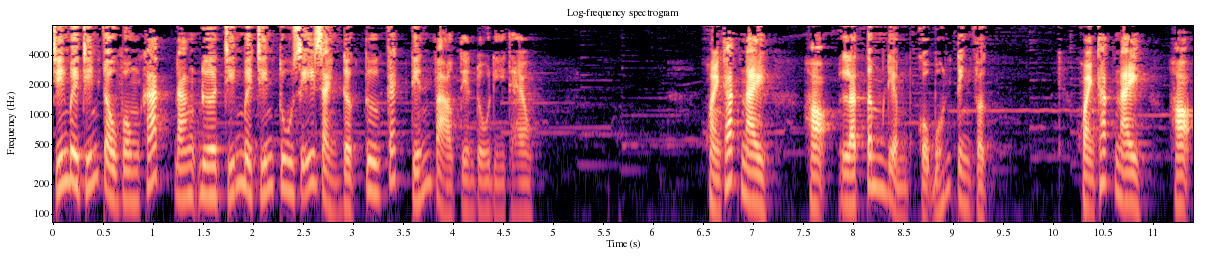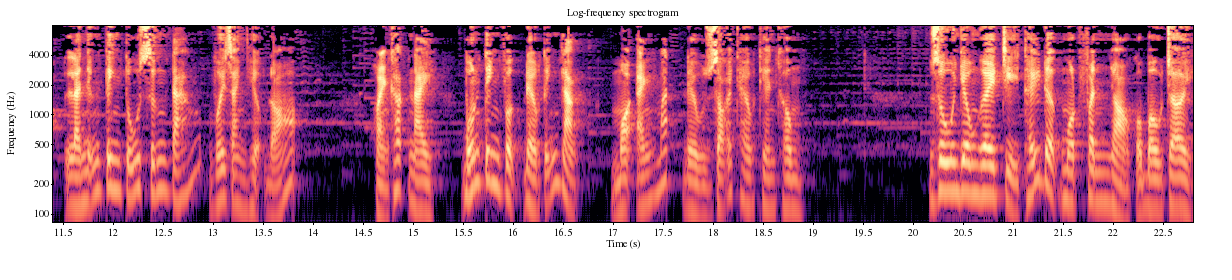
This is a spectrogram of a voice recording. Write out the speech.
99 cầu vòng khác đang đưa 99 tu sĩ giành được tư cách tiến vào tiên đô đi theo. Khoảnh khắc này, họ là tâm điểm của bốn tinh vực. Khoảnh khắc này, họ là những tinh tú xứng đáng với danh hiệu đó. Khoảnh khắc này, bốn tinh vực đều tĩnh lặng, mọi ánh mắt đều dõi theo thiên không. Dù nhiều người chỉ thấy được một phần nhỏ của bầu trời,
